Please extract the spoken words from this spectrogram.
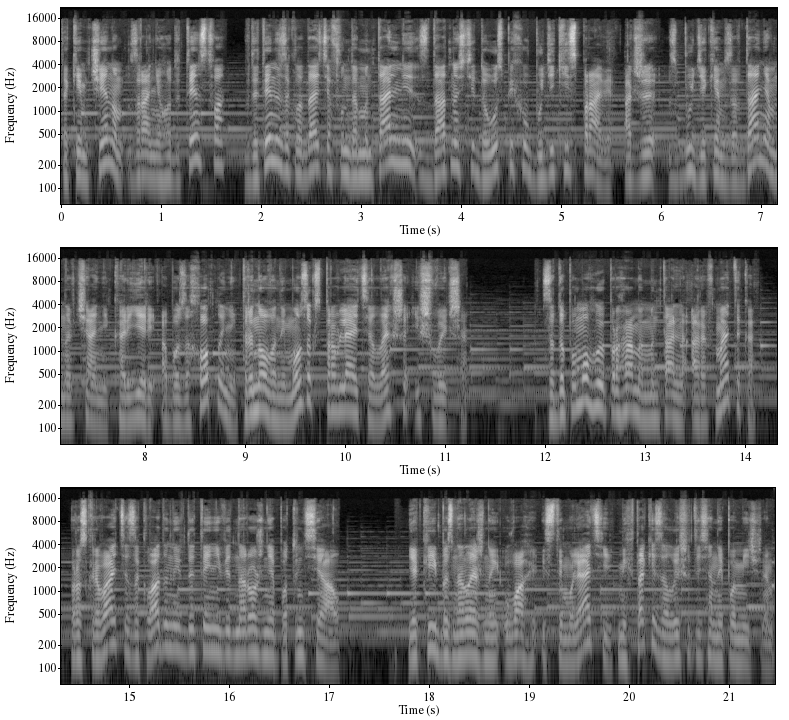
Таким чином, з раннього дитинства в дитини закладаються фундаментальні здатності до успіху в будь-якій справі, адже з будь-яким завданням в навчанні, кар'єрі або захопленні тренований мозок справляється легше і швидше. За допомогою програми Ментальна арифметика розкривається закладений в дитині від народження потенціал, який без належної уваги і стимуляції міг так і залишитися непоміченим.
